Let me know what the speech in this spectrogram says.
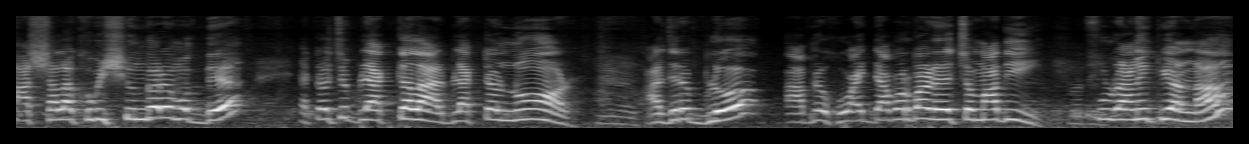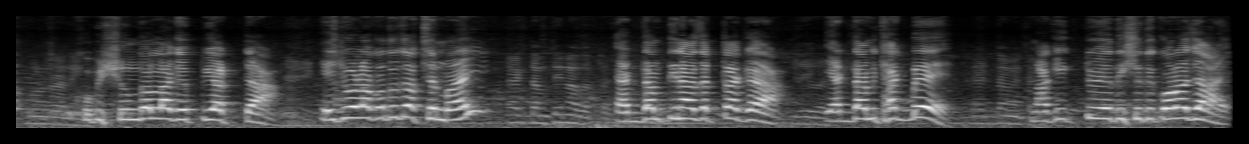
মার্শাল্লাহ খুবই সুন্দরের মধ্যে। একটা হচ্ছে ব্ল্যাক কালার ব্ল্যাকটা নর। আর যেটা ব্লো আপনার হোয়াইট ডাবর বার হচ্ছে মাদি। ফুল রানিং পিয়ার না? খুবই সুন্দর লাগে পিয়ারটা এই জোড়া কত যাচ্ছেন ভাই? একদম তিন হাজার টাকা। একদমই থাকবে। নাকি একটু এদিক সেদিক করা যায়?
